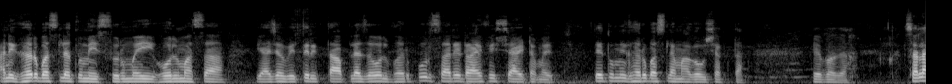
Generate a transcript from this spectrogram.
आणि घर बसल्या तुम्ही सुरमई घोल मासा याच्या व्यतिरिक्त आपल्याजवळ भरपूर सारे ड्रायफिशचे आयटम आहेत ते तुम्ही घर बसल्या मागवू शकता. हे बघा. चला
